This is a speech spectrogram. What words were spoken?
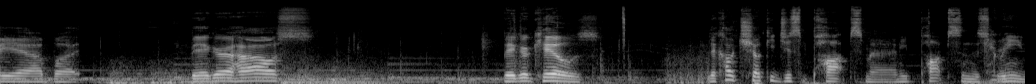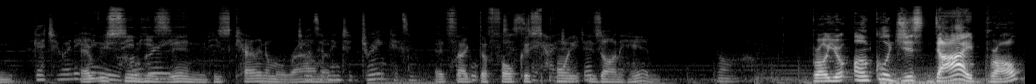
Yeah, but bigger house, bigger kills. Look how Chucky just pops, man. He pops in the screen. get you anything? Every you scene he's in, he's carrying him Do want around. something to drink? It's, It's like the focus point is on him. No, Bro, your uncle just died, bro.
